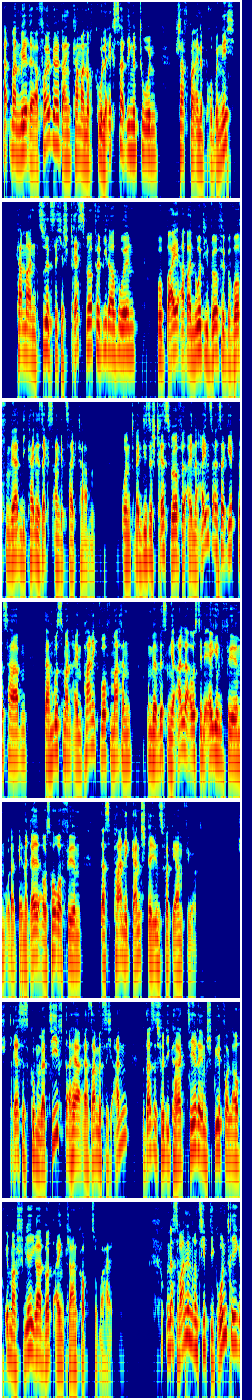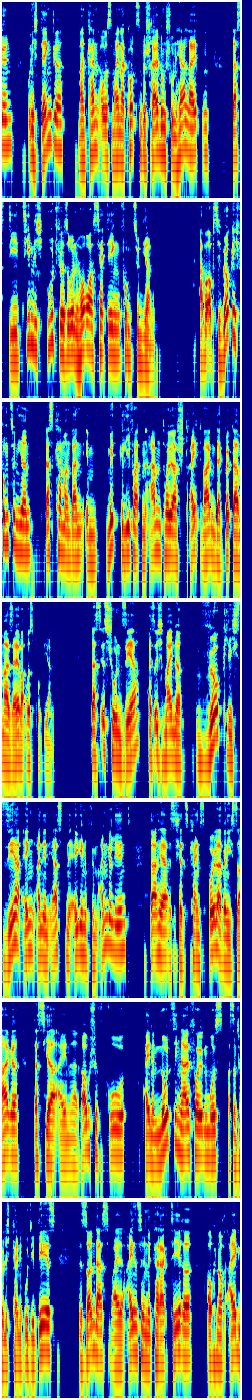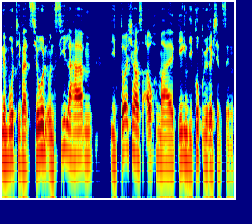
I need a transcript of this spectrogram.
Hat man mehrere Erfolge, dann kann man noch coole Extra-Dinge tun. Schafft man eine Probe nicht, kann man zusätzliche Stresswürfel wiederholen, wobei aber nur die Würfel geworfen werden, die keine 6 angezeigt haben. Und wenn diese Stresswürfel eine 1 als Ergebnis haben, dann muss man einen Panikwurf machen und wir wissen ja alle aus den Alien-Filmen oder generell aus Horrorfilmen, dass Panik ganz schnell ins Verderben führt. Stress ist kumulativ, daher er sammelt sich an, sodass es für die Charaktere im Spielverlauf immer schwieriger wird, einen klaren Kopf zu behalten. Und das waren im Prinzip die Grundregeln und ich denke, man kann aus meiner kurzen Beschreibung schon herleiten, dass die ziemlich gut für so ein Horror-Setting funktionieren. Aber ob sie wirklich funktionieren, das kann man dann im mitgelieferten Abenteuer Streitwagen der Götter mal selber ausprobieren. Das ist schon sehr, also ich meine wirklich sehr eng an den ersten Alien-Film angelehnt. Daher ist es jetzt kein Spoiler, wenn ich sage, dass hier eine Raumschiff-Crew einem Notsignal folgen muss, was natürlich keine gute Idee ist, besonders weil einzelne Charaktere auch noch eigene Motivationen und Ziele haben, die durchaus auch mal gegen die Gruppe gerichtet sind.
